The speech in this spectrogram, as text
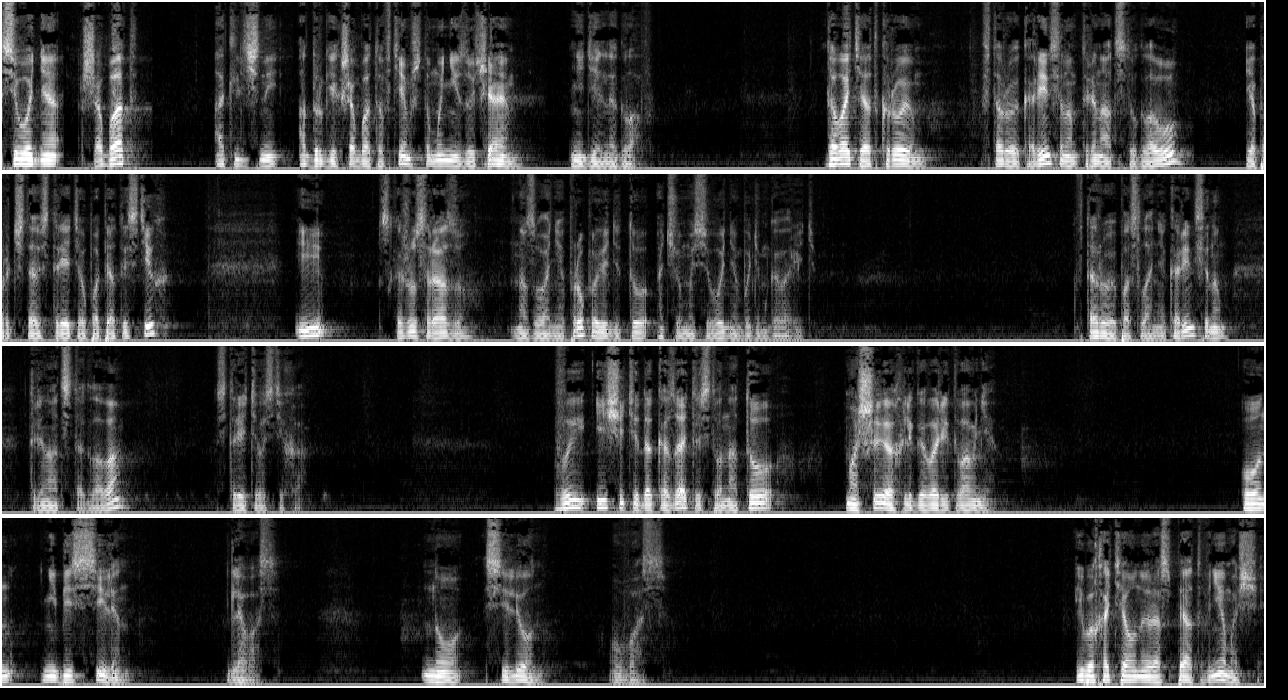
Сегодня шаббат отличный от других шаббатов тем, что мы не изучаем недельных глав. Давайте откроем 2 Коринфянам 13 главу. Я прочитаю с 3 по 5 стих и скажу сразу название проповеди, то, о чем мы сегодня будем говорить. Второе послание Коринфянам, 13 глава, с 3 стиха. Вы ищете доказательства на то, Машиах ли говорит во мне. Он не бессилен для вас, но силен у вас. Ибо хотя он и распят в немощи,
